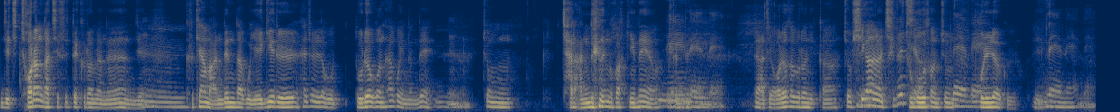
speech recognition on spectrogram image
이제 저랑 같이 있을 때 그러면은 이제 음. 그렇게 하면 안 된다고 얘기를 해주려고 노력은 하고 있는데 음. 음. 좀잘 안 되는 것 같긴 해요. 네, 근데, 네, 네. 근데 아직 어려서 그러니까 좀 시간을 지- 그렇죠. 두고선 좀 네, 네. 보려고요. 예. 네, 네, 네.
